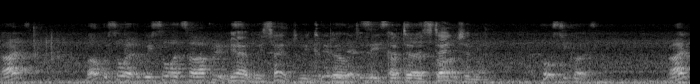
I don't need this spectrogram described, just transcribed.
right? Well, we saw it. We saw it uh, previously. Yeah, we said we We could build, we we could do a extension there. Of course you could. Right?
